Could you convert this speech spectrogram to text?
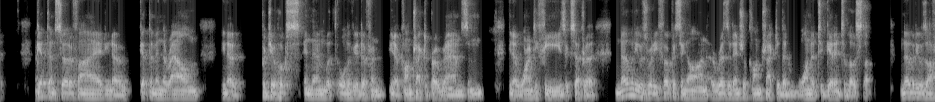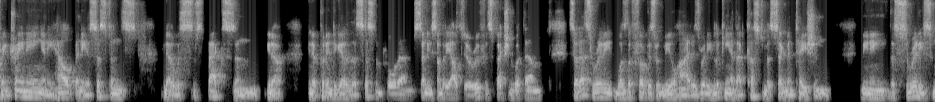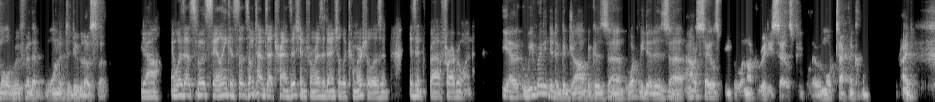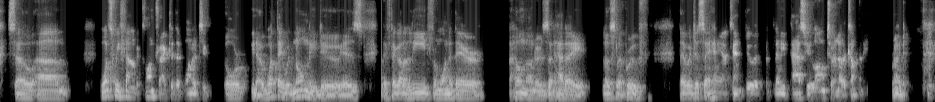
Get them certified, you know, get them in the realm, you know, put your hooks in them with all of your different, you know, contractor programs and, you know, warranty fees, etc. Nobody was really focusing on a residential contractor that wanted to get into low slope. Nobody was offering training, any help, any assistance you know, with specs and, you know, you know, putting together the system for them, sending somebody else to do a roof inspection with them. So that's really was the focus with Mulehide is really looking at that customer segmentation, meaning the really small roofer that wanted to do low slope. Yeah. And was that smooth sailing? Because sometimes that transition from residential to commercial isn't isn't uh, for everyone. Yeah, we really did a good job because uh, what we did is uh, our salespeople were not really salespeople; they were more technical, right? So um, once we found a contractor that wanted to, or you know, what they would normally do is if they got a lead from one of their homeowners that had a low slope roof, they would just say, "Hey, I can't do it, but let me pass you along to another company," right?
